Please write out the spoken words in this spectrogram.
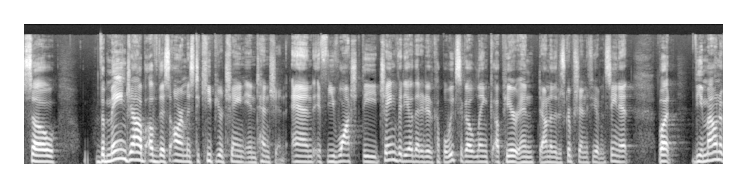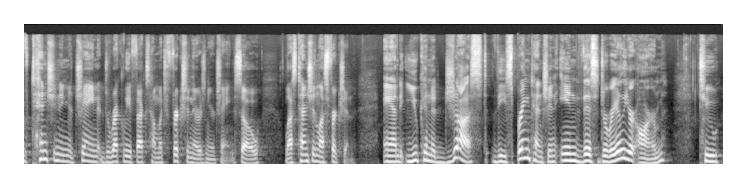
So the main job of this arm is to keep your chain in tension. And if you've watched the chain video that I did a couple weeks ago, link up here and down in the description if you haven't seen it, but the amount of tension in your chain directly affects how much friction there is in your chain. So less tension, less friction. And you can adjust the spring tension in this derailleur arm to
